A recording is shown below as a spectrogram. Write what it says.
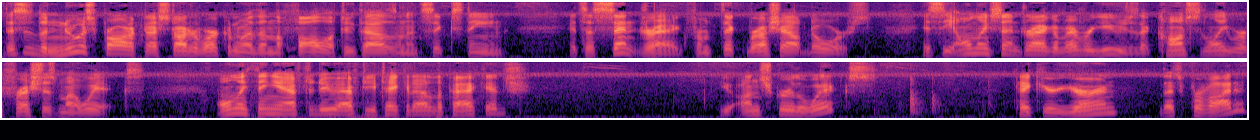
This is the newest product I started working with in the fall of 2016. It's a scent drag from Thick Brush Outdoors. It's the only scent drag I've ever used that constantly refreshes my wicks. Only thing you have to do after you take it out of the package, you unscrew the wicks, take your urine that's provided,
